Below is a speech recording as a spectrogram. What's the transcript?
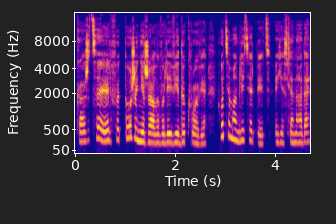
Кажется, эльфы тоже не жаловали вида крови, хоть и могли терпеть, если надо.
